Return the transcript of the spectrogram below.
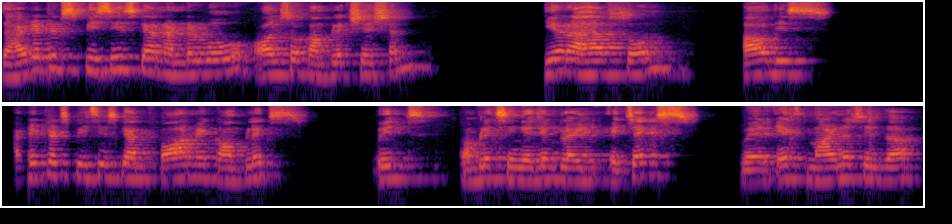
The hydrated species can undergo also complexation. Here I have shown how this hydrated species can form a complex with complexing agent like HX where X minus is the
